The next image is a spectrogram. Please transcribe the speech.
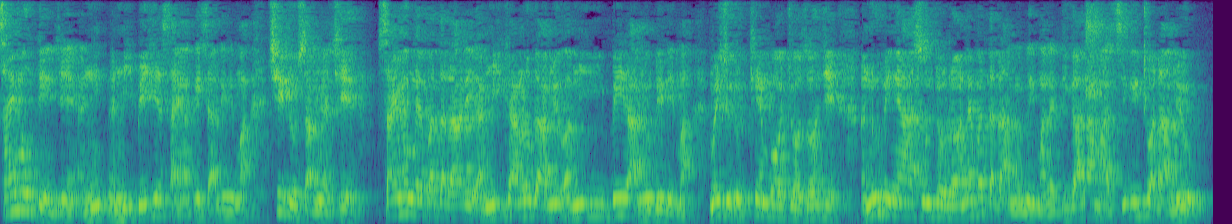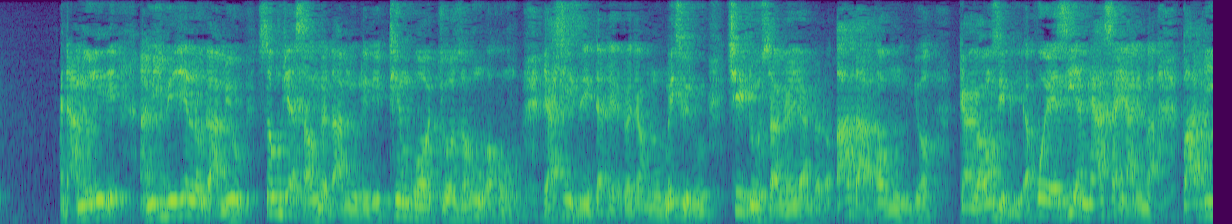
ဆိုင်းမုတ်တင်ခြင်းအမိပေးခြင်းဆိုင်ရာကိစ္စလေးတွေမှာချိတို့ဆောင်ရချင်းဆိုင်းမုတ်နဲ့ပတ်သက်တာတွေအမိခံလုပ်တာမျိုးအမိပေးတာမျိုးလေးတွေမှာမိတ်ဆွေတို့ထင်ပေါ်ကြော်စောခြင်းအမှုပညာအဆူတော်နဲ့ပတ်သက်တာမျိုးတွေမှာလည်းဒီကာလမှာစီးရီးထွက်တာမျိုး ဒါမျိုးလေးတွေအမိပေးခြင်းလောက်တာမျိုးစုံဖြတ်ဆောင်ရွက်တာမျိုးလေးတွေထင်ပေါ်ကြော်စောမှုအဟုန်ကိုရရှိစေတတ်တဲ့အတွက်ကြောင့်မလို့မိတ်ဆွေတို့ချစ်တို့ဆောင်ရွက်ရတဲ့တော့အာသာကောင်းမှုပြီးတော့ကံကောင်းစီပြီးအဖွဲ့အစည်းအများဆိုင်ရာတွေမှာပါတီ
